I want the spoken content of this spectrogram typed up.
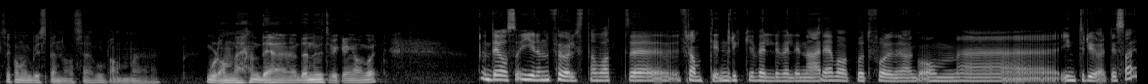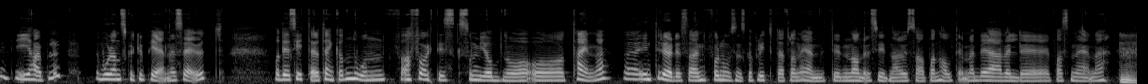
Så det kan jo bli spennende å se hvordan, eh, hvordan det, det, den utviklinga går. Det også gir den følelsen av at uh, framtiden rykker veldig veldig nær. Jeg var på et foredrag om uh, interiørdesign i Hyperloop. Hvordan skal kupeene se ut? Og det sitter jeg og tenker at noen har faktisk som jobb nå å tegne uh, interiørdesign for noen som skal flytte deg fra den ene til den andre siden av USA på en halvtime. Det er veldig fascinerende. Mm.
